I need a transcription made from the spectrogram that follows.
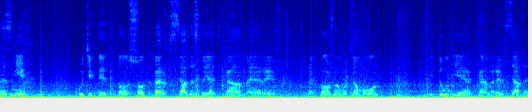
не зміг утікти, то що тепер всяде стоять камери. На кожному цьому вон. І тут є камери всяде.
